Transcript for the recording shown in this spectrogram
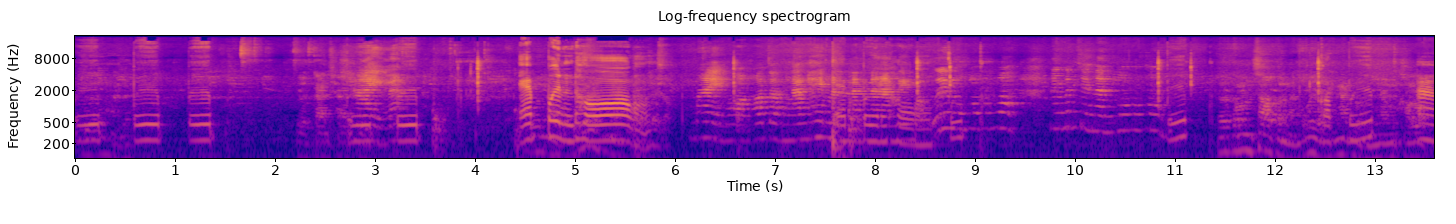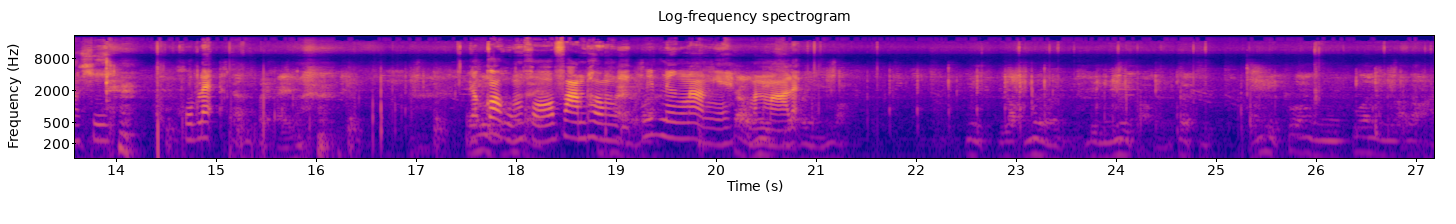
ปึ๊บปึ๊บปึ๊บเดี๋ยวการใช้ปึ๊บปึ๊บแอปเปิลทอง ไม่เพราะเขาจะงัดให้มันนานๆไม่บอกเอ้ยพ่อพ่อพ่อนี่มันเจนนั้นพ่อพ่อพ่อปึ๊บแล้วก็มันเศร้าตอนไหนว่าอยากงัดแบบนั้นเขาหลอ่าอกโอเคครบแล้วจะไปไกลแล้วก็ผมขอฟาร์มทองอีกนิดนึงนั่นไงมันมาแล้วมีดล็อกมือดึงมีดออกเกิดมีดช่วง ช่วงเลาะๆ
